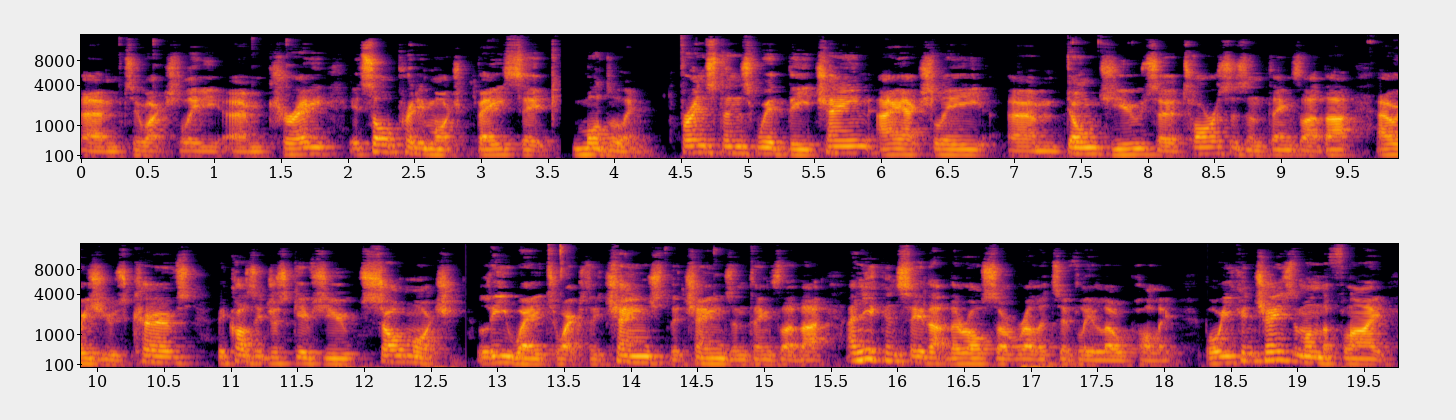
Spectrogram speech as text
um, to actually um, create. It's all pretty much basic modeling. For instance, with the chain, I actually um, don't use uh, toruses and things like that. I always use curves because it just gives you so much leeway to actually change the chains and things like that. And you can see that they're also relatively low poly. But you can change them on the fly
